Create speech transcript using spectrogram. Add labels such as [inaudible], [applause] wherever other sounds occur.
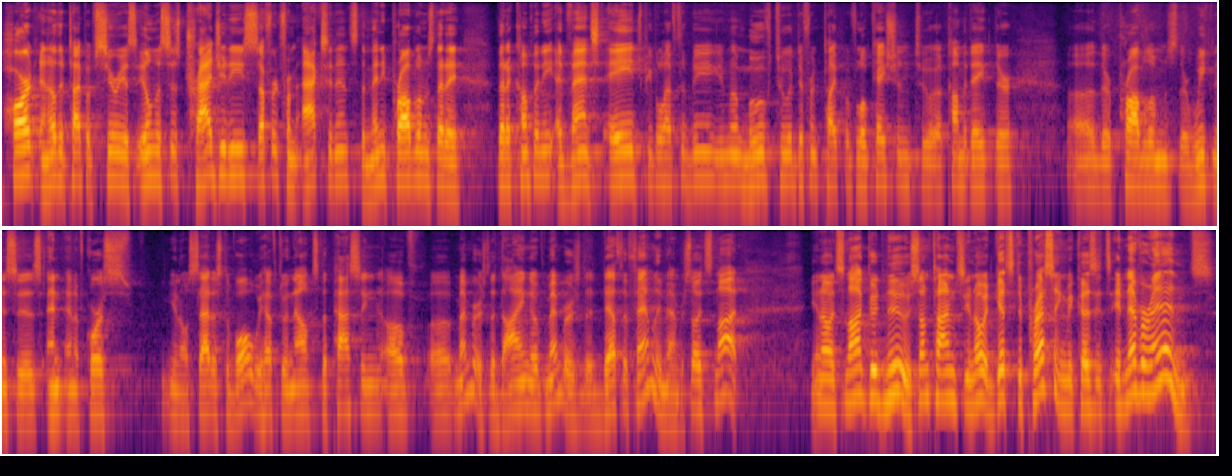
heart and other type of serious illnesses, tragedies suffered from accidents, the many problems that, a, that accompany advanced age. People have to be you know, moved to a different type of location to accommodate their, uh, their problems, their weaknesses, and, and of course, you know, saddest of all, we have to announce the passing of uh, members, the dying of members, the death of family members. So it's not, you know, it's not good news. Sometimes you know, it gets depressing because it's, it never ends.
